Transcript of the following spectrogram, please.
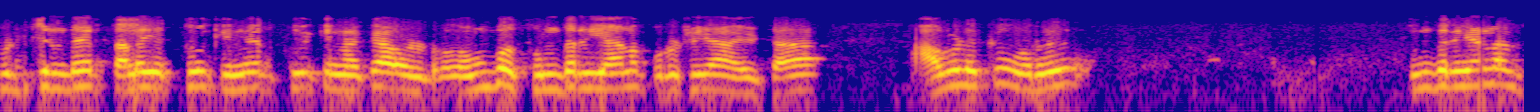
பிடிச்சுட்டு தலையை தூக்கினே தூக்கினாக்கா அவள் ரொம்ப சுந்தரியான புருஷையா ஆயிட்டா. அவளுக்கு ஒரு சுந்தரியான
